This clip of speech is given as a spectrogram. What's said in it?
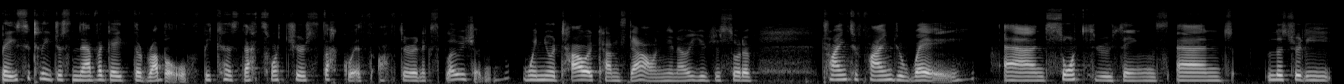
basically just navigate the rubble because that's what you're stuck with after an explosion. When your tower comes down, you know, you're just sort of trying to find your way and sort through things and literally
